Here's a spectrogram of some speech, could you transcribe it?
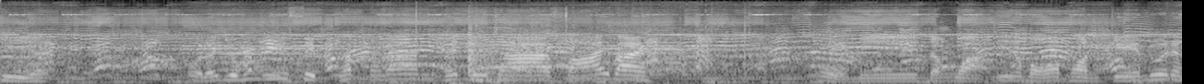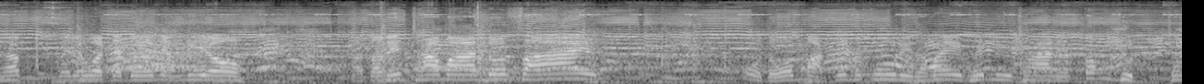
ทีครับ โอ้แล้วยู่เพิ่ง20ครับทางด้านเพชรลือชาซ้ายไป โอ้มีจังหวะที่ต้องบอกว่าผ่อนเกมด้วยนะครับ ไม่ได้ว่าจะเดินอย่างเดียวอ่ตอนนี้ชามานโดนซ้าย โอ้แต่ว่าหมัดเมื่อสักครู่นี่ทำให้เพชรลือชาเนี่ยต้องหยุดชะ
